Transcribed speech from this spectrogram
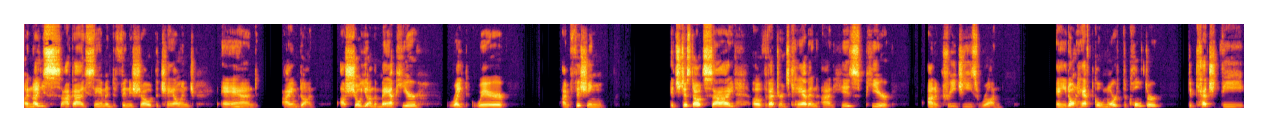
A nice sockeye salmon to finish out the challenge, and I am done. I'll show you on the map here, right where I'm fishing. It's just outside of the veteran's cabin on his pier on O'Creagh's Run and you don't have to go north to Colter to catch the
